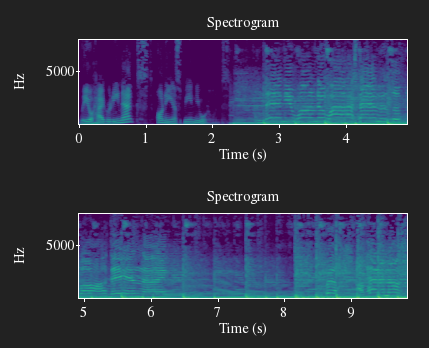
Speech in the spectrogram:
Leo Haggerty next on ESPN New Orleans. And then you wonder why I stand at the bar day and night. Well, I've had enough.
